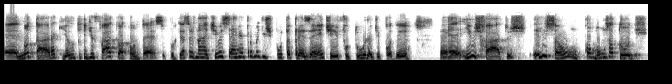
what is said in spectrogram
é, notar aquilo que de fato acontece, porque essas narrativas servem para uma disputa presente e futura de poder, é, e os fatos, eles são comuns a todos.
